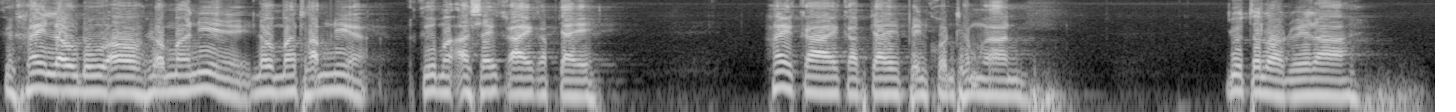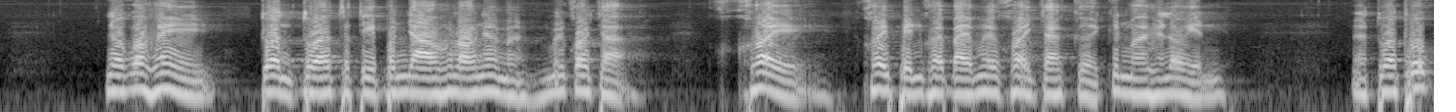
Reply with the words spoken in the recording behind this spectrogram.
คือให้เราดูเอา เรามานี่ เรามาทำเนี่ย คือมาอาศัยกายกับใจ ให้กายกับใจเป็นคนทำงาน อยู่ตลอดเวลา แล้วก็ให้ตัวตัวสติปัญญาของเราเนี่ยมันมันก็จะค่อยค่อยเป็นค่อยไปไม่ค่อยจะเกิดขึ้นมาให้เราเห็น ตัวทุกข์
